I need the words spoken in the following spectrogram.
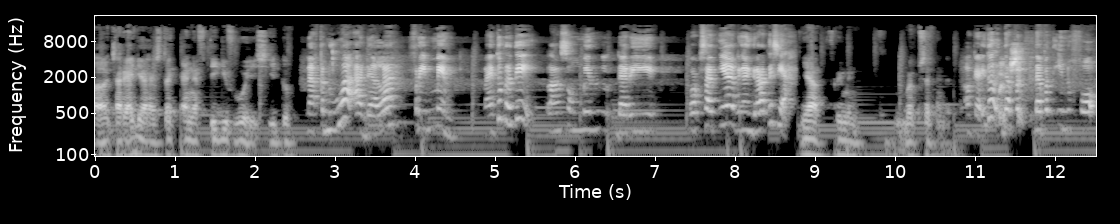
uh, cari aja hashtag NFT giveaways gitu. Nah kedua adalah free mint. Nah itu berarti langsung mint dari websitenya dengan gratis ya? Ya free mint websitenya. Oke okay, itu dapat dapat info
